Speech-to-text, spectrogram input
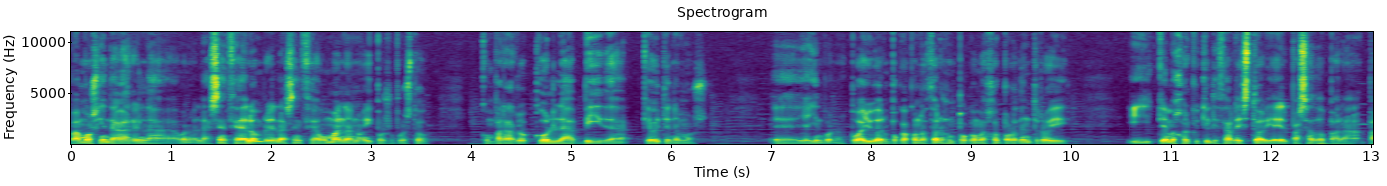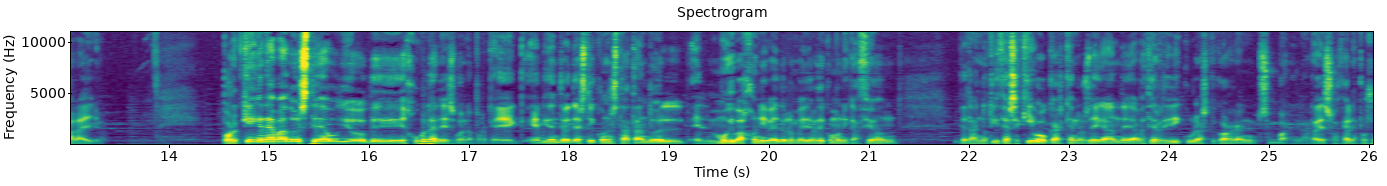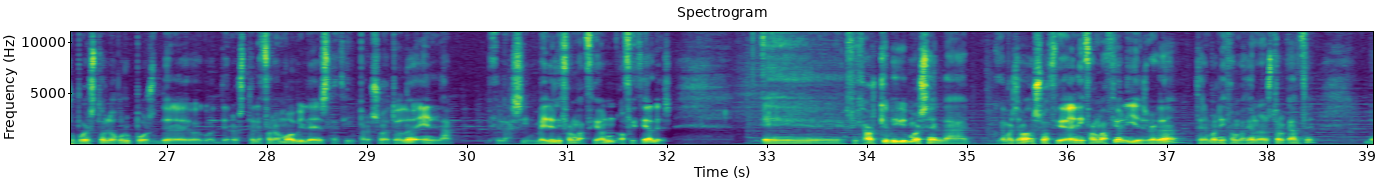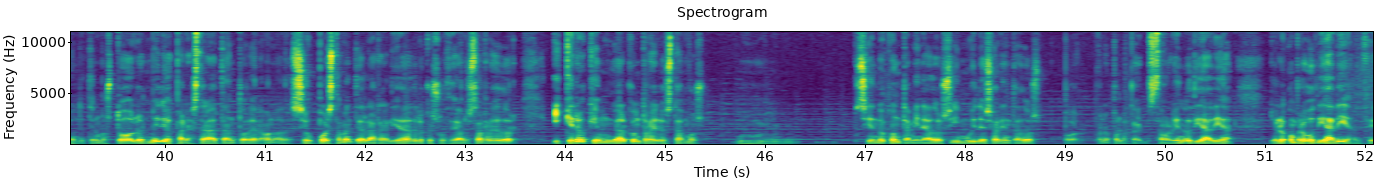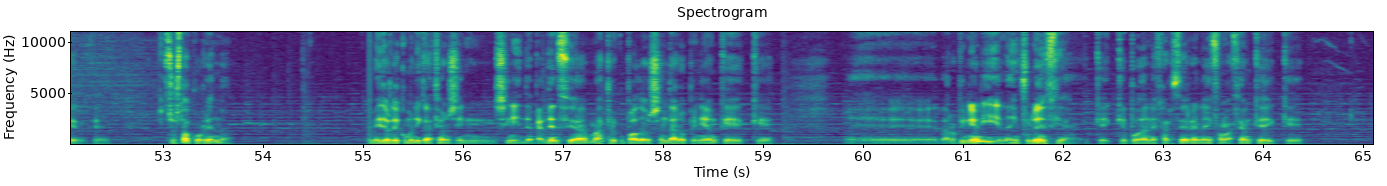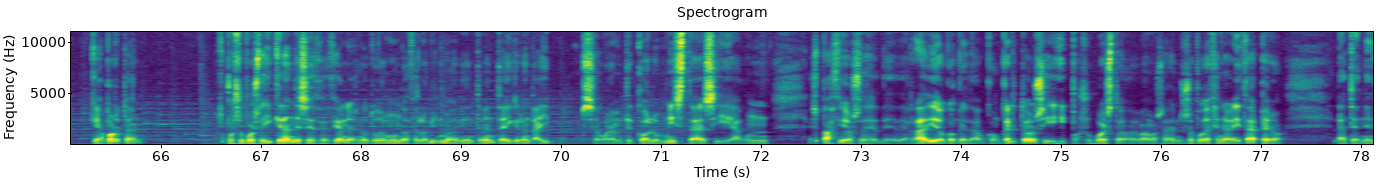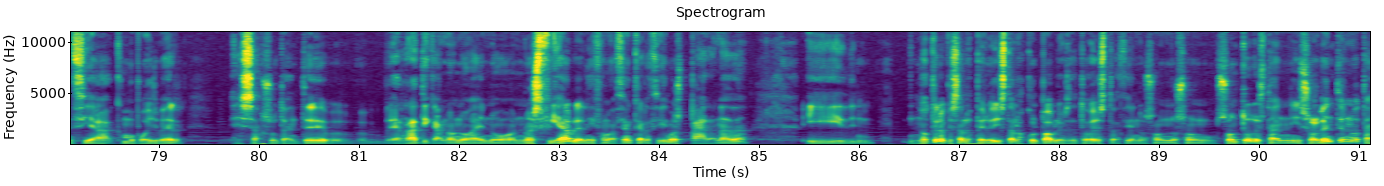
Vamos a indagar en la, la esencia del hombre, la esencia humana, ¿no? y por supuesto compararlo con la vida que hoy tenemos. Eh, y ahí bueno, puede ayudar un poco a conocernos un poco mejor por dentro y, y qué mejor que utilizar la historia y el pasado para, ello. ¿Por qué he grabado este audio de juglares? Bueno, porque evidentemente estoy constatando el, muy bajo nivel de los medios de comunicación, de las noticias equívocas que nos llegan, de a veces ridículas que corren bueno, en las redes sociales, por supuesto, en los grupos de, los teléfonos móviles, es pero sobre todo en, la, en los medios de información oficiales. Eh, fijaos que vivimos en la que hemos llamado sociedad de la información y es verdad, tenemos la información a nuestro alcance, donde tenemos todos los medios para estar al tanto de la, supuestamente de la realidad de lo que sucede a nuestro alrededor y creo que muy al contrario estamos mm, siendo contaminados y muy desorientados por, bueno, por lo que estamos viendo día a día. Yo lo compruebo día a día, es decir, que esto está ocurriendo. Medios de comunicación sin, independencia, más preocupados en dar opinión que, eh, dar opinión y en la influencia que, puedan ejercer en la información que, que aportan por supuesto, hay grandes excepciones, no todo el mundo hace lo mismo, evidentemente. Hay, hay seguramente columnistas y algún espacios de, radio concretos y, por supuesto, vamos a ver, no se puede generalizar, pero la tendencia, como podéis ver, es absolutamente eh, errática, ¿no? No, es fiable la información que recibimos para nada y no creo que sean los periodistas los culpables de todo esto, no son, todos tan insolventes, ¿no?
